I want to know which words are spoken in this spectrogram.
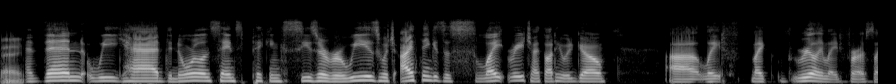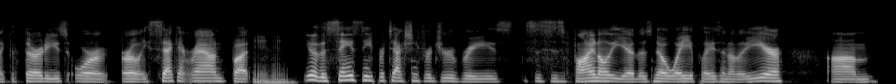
Right. And then we had the New Orleans Saints picking Cesar Ruiz, which I think is a slight reach. I thought he would go uh, late, like really late first, like the 30s or early second round. But mm-hmm. you know, the Saints need protection for Drew Brees. This is his final year. There's no way he plays another year. Um,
